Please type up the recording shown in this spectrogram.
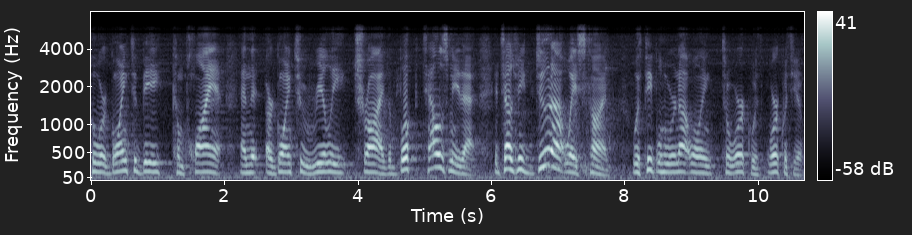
who are going to be compliant and that are going to really try. The book tells me that. It tells me do not waste time with people who are not willing to work with work with you.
